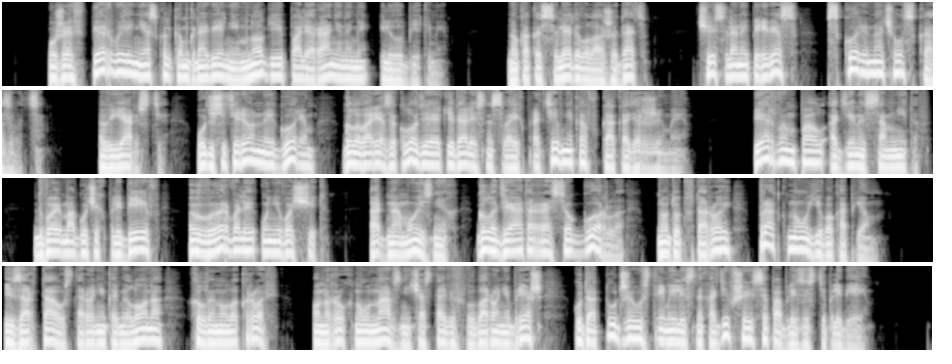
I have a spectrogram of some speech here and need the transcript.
Уже в первые несколько мгновений многие пали ранеными или убитыми. Но, как и следовало ожидать, численный перевес вскоре начал сказываться. В ярости, удесятеренные горем, головорезы Клодия кидались на своих противников, как одержимые. Первым пал один из сомнитов. Двое могучих плебеев вырвали у него щит. Одному из них гладиатор рассек горло, но тут второй проткнул его копьем. Изо рта у сторонника Милона хлынула кровь. Он рухнул навзничь, оставив в обороне брешь, куда тут же устремились находившиеся поблизости плебеи.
